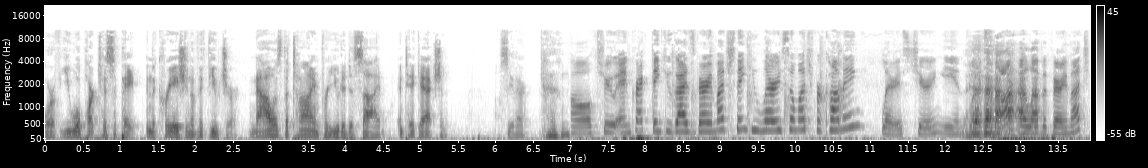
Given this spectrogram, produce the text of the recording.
or if you will participate in the creation of the future. Now is the time for you to decide and take action. I'll see you there. All true and correct. Thank you guys very much. Thank you, Larry, so much for coming. Larry's cheering. Ian's last thought. I love it very much.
